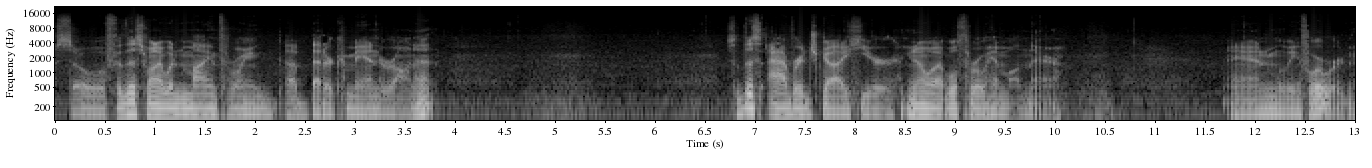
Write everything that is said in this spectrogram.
so for this one, I wouldn't mind throwing a better commander on it. So this average guy here, you know what? We'll throw him on there. And moving forward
